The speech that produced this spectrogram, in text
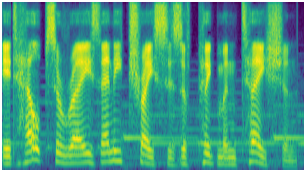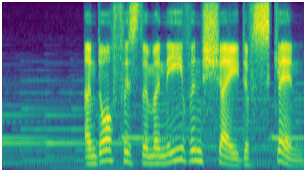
It helps erase any traces of pigmentation and offers them an even shade of skin.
